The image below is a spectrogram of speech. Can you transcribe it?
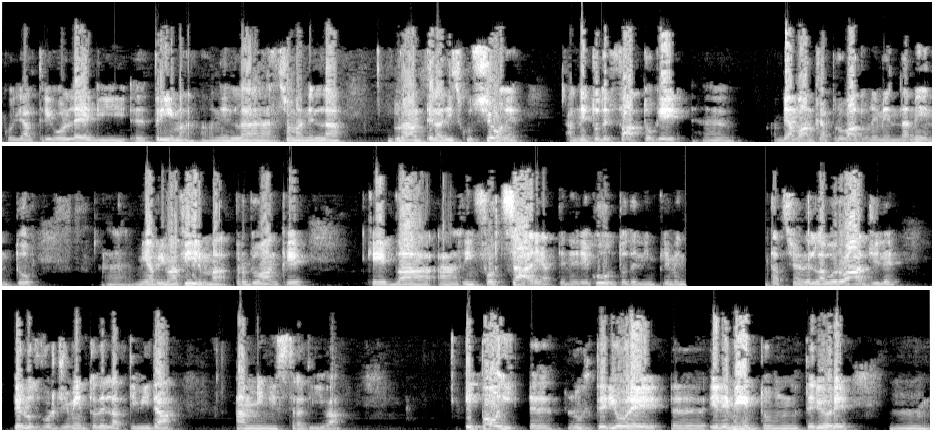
con gli altri colleghi eh, prima, nella, insomma, nella, durante la discussione, al netto del fatto che eh, abbiamo anche approvato un emendamento, eh, mia prima firma, proprio anche che va a rinforzare, a tenere conto dell'implementazione del lavoro agile per lo svolgimento dell'attività amministrativa. E poi eh, l'ulteriore eh, elemento, un ulteriore mh,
